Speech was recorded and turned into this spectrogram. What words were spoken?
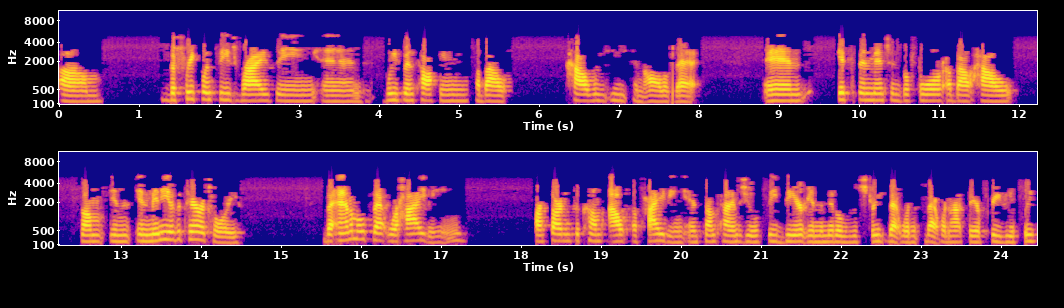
um, the frequencies rising, and we've been talking about how we eat and all of that. And it's been mentioned before about how some in, in many of the territories, the animals that were hiding are starting to come out of hiding and sometimes you'll see deer in the middle of the street that were that were not there previously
